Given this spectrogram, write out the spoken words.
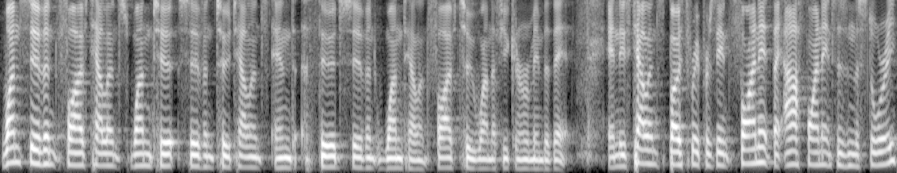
one servant five talents, one ter- servant two talents, and a third servant one talent. Five, two, one, if you can remember that. And these talents both represent finance. They are finances in the story,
